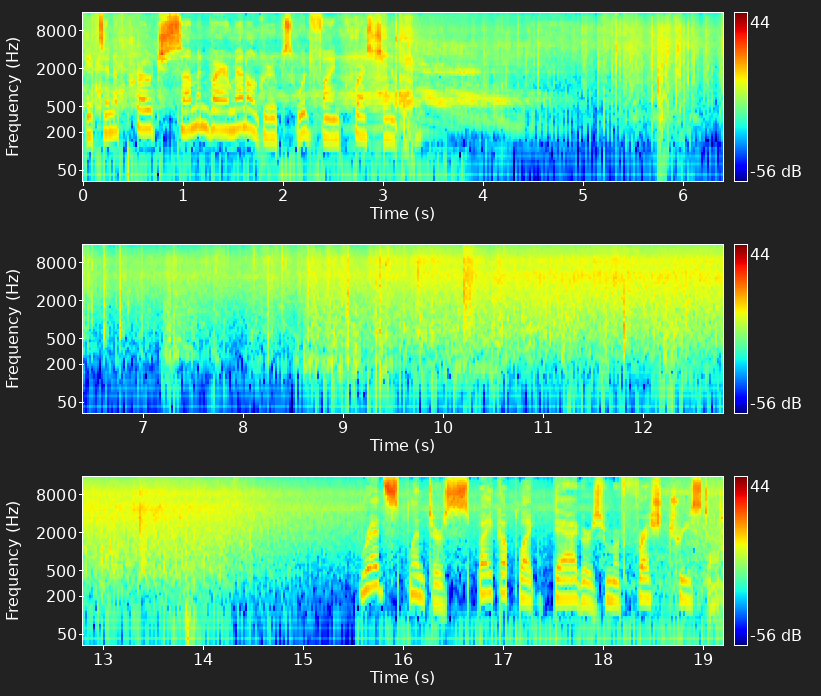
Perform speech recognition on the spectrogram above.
It's an approach some environmental groups would find questionable. Red splinters spike up like daggers from a fresh tree stump.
